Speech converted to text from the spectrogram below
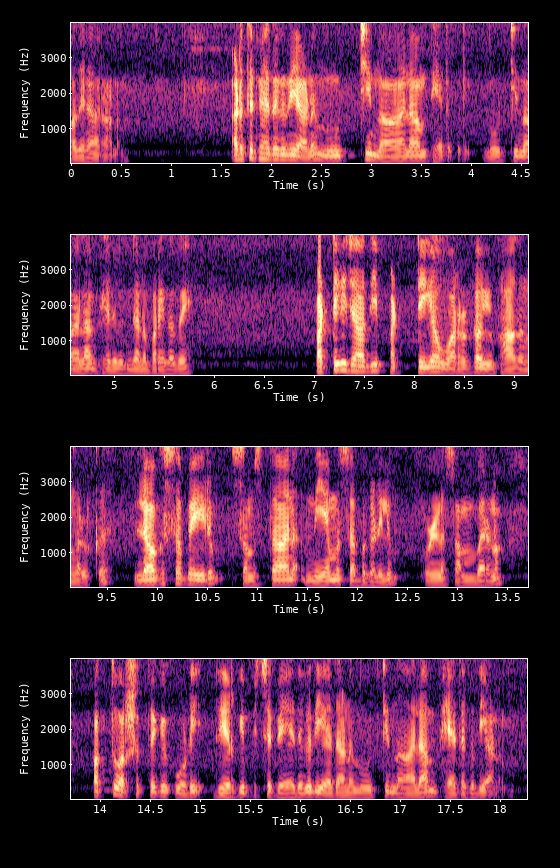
പതിനാറാണ്. അടുത്ത ഭേദഗതിയാണ് നൂറ്റി നാലാം ഭേദഗതി. നൂറ്റി നാലാം ഭേദഗതി എന്താണ് പറയുന്നത്? പട്ടികജാതി പട്ടികവർഗ വിഭാഗങ്ങൾക്ക് ലോക്സഭയിലും സംസ്ഥാന നിയമസഭകളിലും ഉള്ള സംവരണം പത്ത് വർഷത്തേക്ക് കൂടി ദീർഘിപ്പിച്ച ഭേദഗതി ഏതാണ്? നൂറ്റി നാലാം ഭേദഗതിയാണ്.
